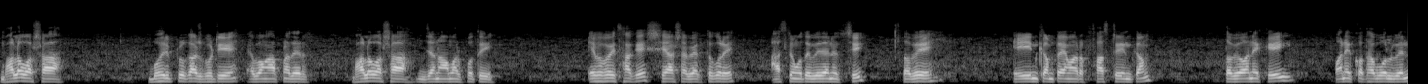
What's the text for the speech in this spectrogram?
ভালোবাসা, বহিঃপ্রকাশ ঘটিয়ে এবং আপনাদের ভালোবাসা যেন আমার প্রতি এভাবেই থাকে সে আশা ব্যক্ত করে আজকের মতো বিদায় নিচ্ছি। তবে এই ইনকামটাই আমার ফার্স্ট ইনকাম তবে অনেকেই অনেক কথা বলবেন।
